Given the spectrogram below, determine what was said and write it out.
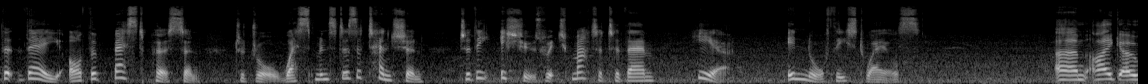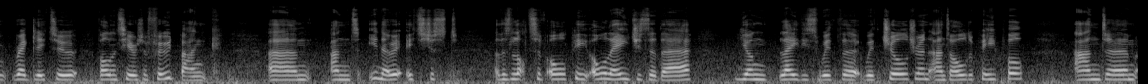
that they are the best person to draw Westminster's attention to the issues which matter to them here in North East Wales. Um, I go regularly to volunteer at a food bank, um, and you know it's just there's lots of all all ages are there, young ladies with uh, with children and older people, and um,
